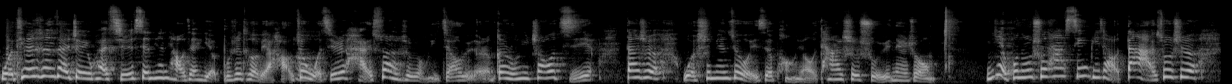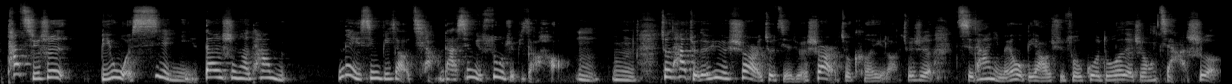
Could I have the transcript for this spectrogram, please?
我天生在这一块，其实先天条件也不是特别好。就我其实还算是容易焦虑的人，更容易着急。但是我身边就有一些朋友，他是属于那种，你也不能说他心比较大，就是他其实比我细腻，但是呢，他内心比较强大，心理素质比较好。嗯嗯，就他觉得遇事儿就解决事儿就可以了，就是其他你没有必要去做过多的这种假设。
